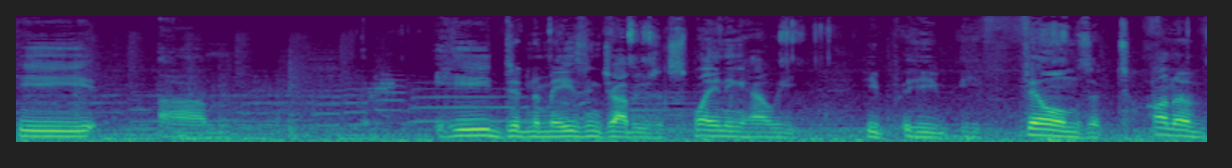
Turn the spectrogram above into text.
he um, he did an amazing job. He was explaining how he he, he, he films a ton of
